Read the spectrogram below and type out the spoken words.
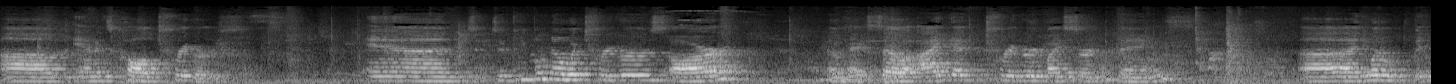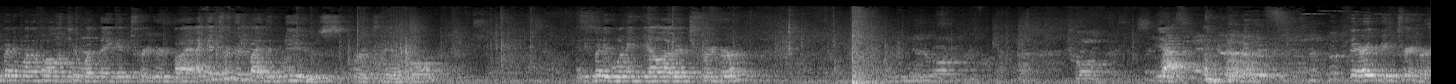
um, and it's called Triggers. And do people know what triggers are? Okay, so I get triggered by certain things. Uh, anyone, anybody want to volunteer what they get triggered by? I get triggered by the news, for example. Anybody want to yell out a trigger? Trump. Yeah. Very big trigger.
